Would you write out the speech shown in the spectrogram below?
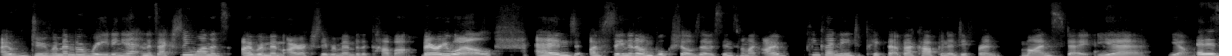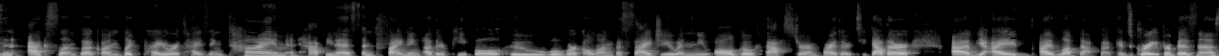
I do remember reading it, and it's actually one that's I remember. I actually remember the cover very well, and I've seen it on bookshelves ever since. And I'm like, I think I need to pick that back up in a different mind state. Yeah, yeah. It is an excellent book on like prioritizing time and happiness and finding other people who will work along beside you, and then you all go faster and farther together. Um, yeah, I I love that book. It's great for business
